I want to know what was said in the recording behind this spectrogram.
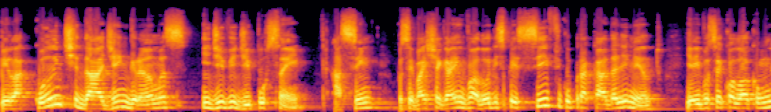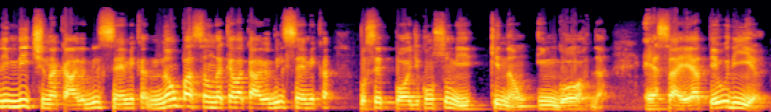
pela quantidade em gramas e dividir por 100. Assim, você vai chegar em um valor específico para cada alimento e aí você coloca um limite na carga glicêmica, não passando daquela carga glicêmica, você pode consumir que não engorda. Essa é a teoria.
